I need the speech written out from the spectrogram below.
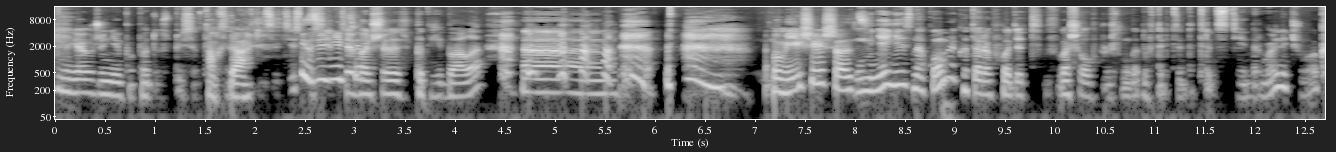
Ну, я уже не попаду в список 30 Ах, да. 30. Извините. Тебя большое подъебало. У меня еще есть шанс. У меня есть знакомый, который входит, вошел в прошлом году в 30 до 30. Нормальный чувак.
